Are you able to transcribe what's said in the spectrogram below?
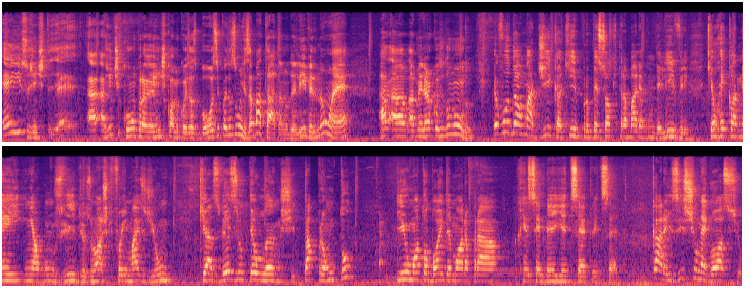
É isso, gente. É, a, a gente compra, a gente come coisas boas e coisas ruins. A batata no delivery não é a, a- a melhor coisa do mundo. Eu vou dar uma dica aqui pro pessoal que trabalha com delivery, que eu reclamei em alguns vídeos, não acho que foi em mais de um, que às vezes o teu lanche tá pronto e o motoboy demora pra receber e etc, etc. Cara, existe um negócio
